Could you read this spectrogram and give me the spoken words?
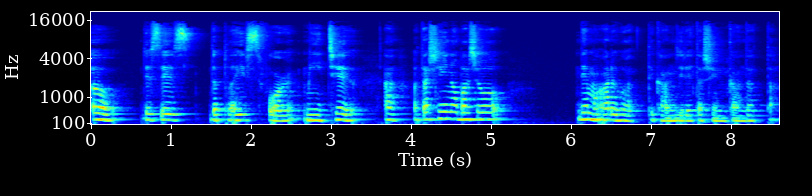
Oh this is the place for me too あ私の場所でもあるわって感じれた瞬間だった、ま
